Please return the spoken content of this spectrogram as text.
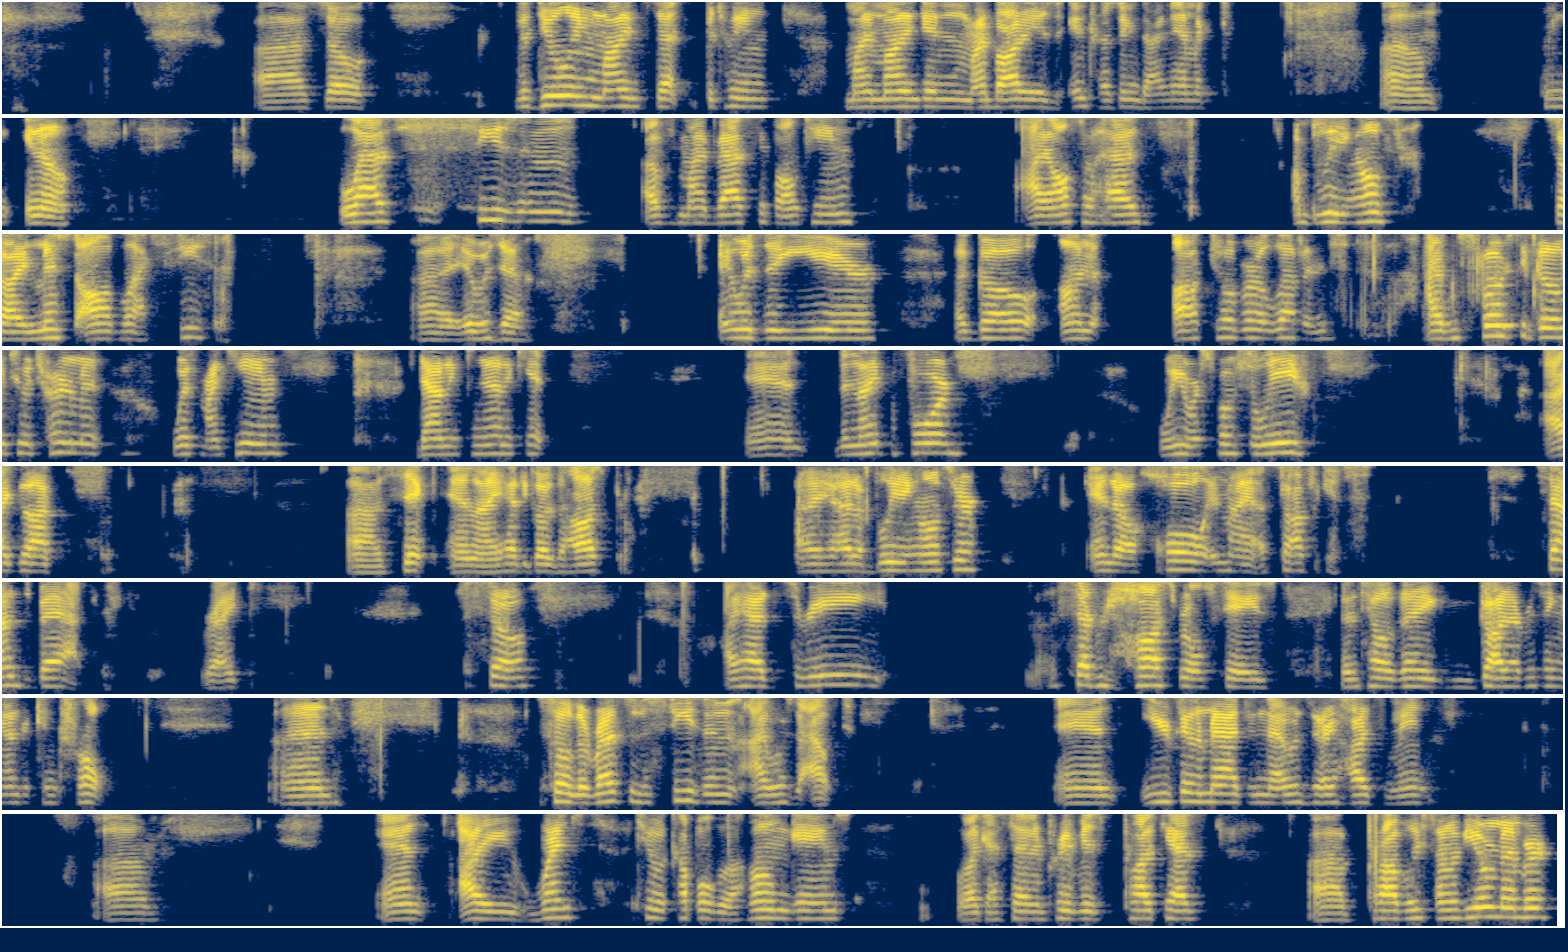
Uh, so the dueling mindset between my mind and my body is interesting dynamic. Um, you know last season of my basketball team, I also had a bleeding ulcer. So I missed all of last season. Uh, it was a it was a year ago on October 11th. I was supposed to go to a tournament with my team down in Connecticut. And the night before, we were supposed to leave. I got uh, sick and I had to go to the hospital. I had a bleeding ulcer and a hole in my esophagus. Sounds bad, right? So I had three separate hospital stays until they got everything under control. And so the rest of the season, I was out. And you can imagine that was very hard for me. Um, and I went to a couple of home games, like I said in previous podcasts. Uh, probably some of you remember.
